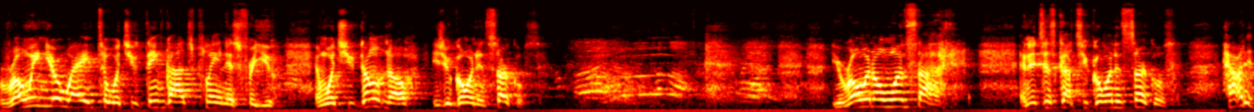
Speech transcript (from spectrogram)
rowing your way to what you think God's plan is for you. And what you don't know is you're going in circles. You're rowing on one side, and it just got you going in circles. How did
